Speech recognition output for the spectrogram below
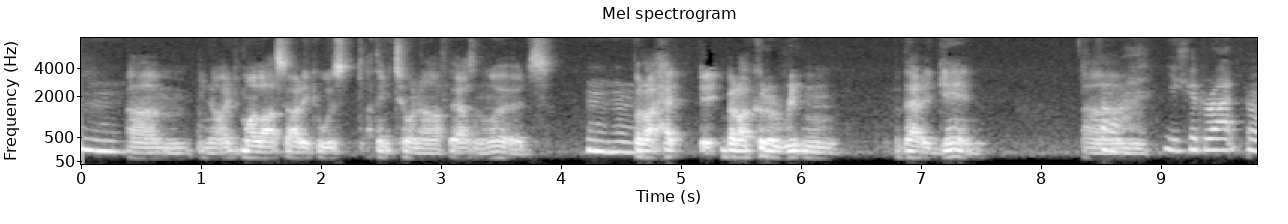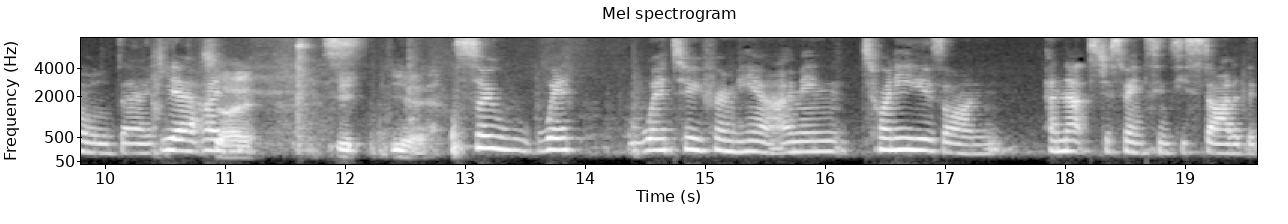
Mm. Um, you know, I, my last article was I think two and a half thousand words hmm but I had, it, but I could have written that again. Um, oh, you could write all day. Yeah. I, so, it, yeah, So where where to from here? I mean, twenty years on, and that's just been since you started the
